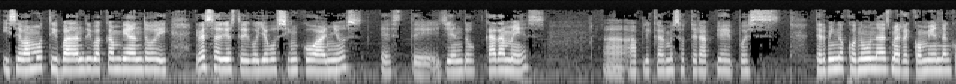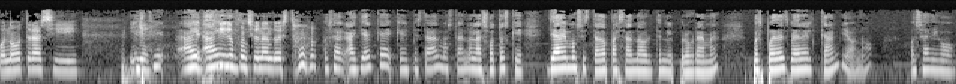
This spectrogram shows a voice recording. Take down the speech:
y se va motivando y va cambiando y gracias a Dios te digo, llevo cinco años este, yendo cada mes a, a aplicar mesoterapia y pues termino con unas, me recomiendan con otras y y, sigue funcionando esto. O sea, ayer que, que me estabas mostrando las fotos que ya hemos estado pasando ahorita en el programa, pues puedes ver el cambio, ¿no? O sea, digo,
